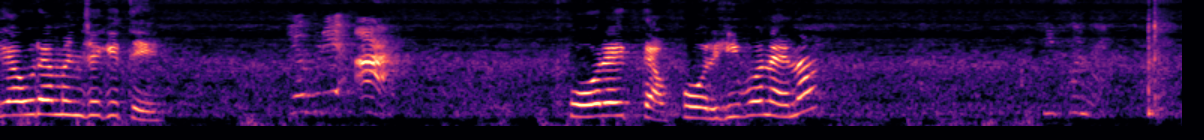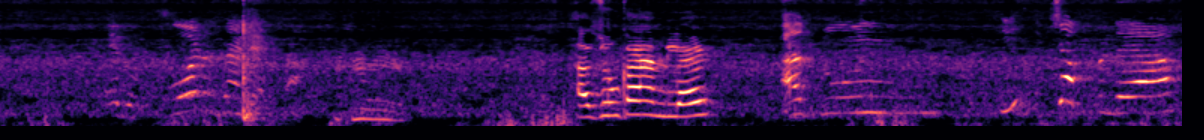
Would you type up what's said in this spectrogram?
एवढ्या म्हणजे किती? फोर आहेत त्या फोर. ही पण आहे ना. अजून काय आणलंय? अजून ही चपल्या?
